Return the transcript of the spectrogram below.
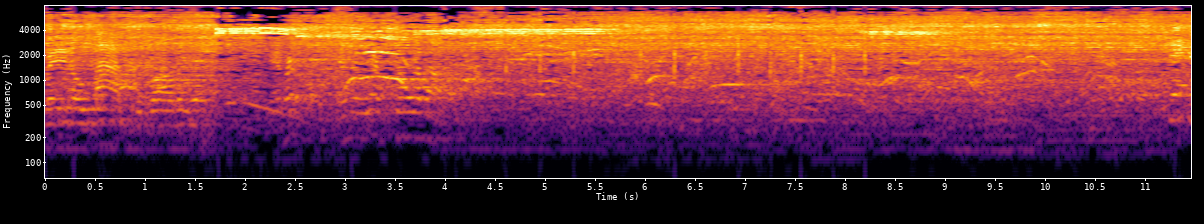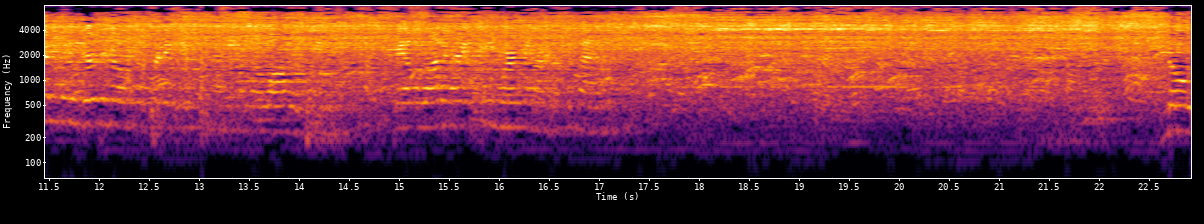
Ready to the ball. The We have a lot of great teamwork in our defense. No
